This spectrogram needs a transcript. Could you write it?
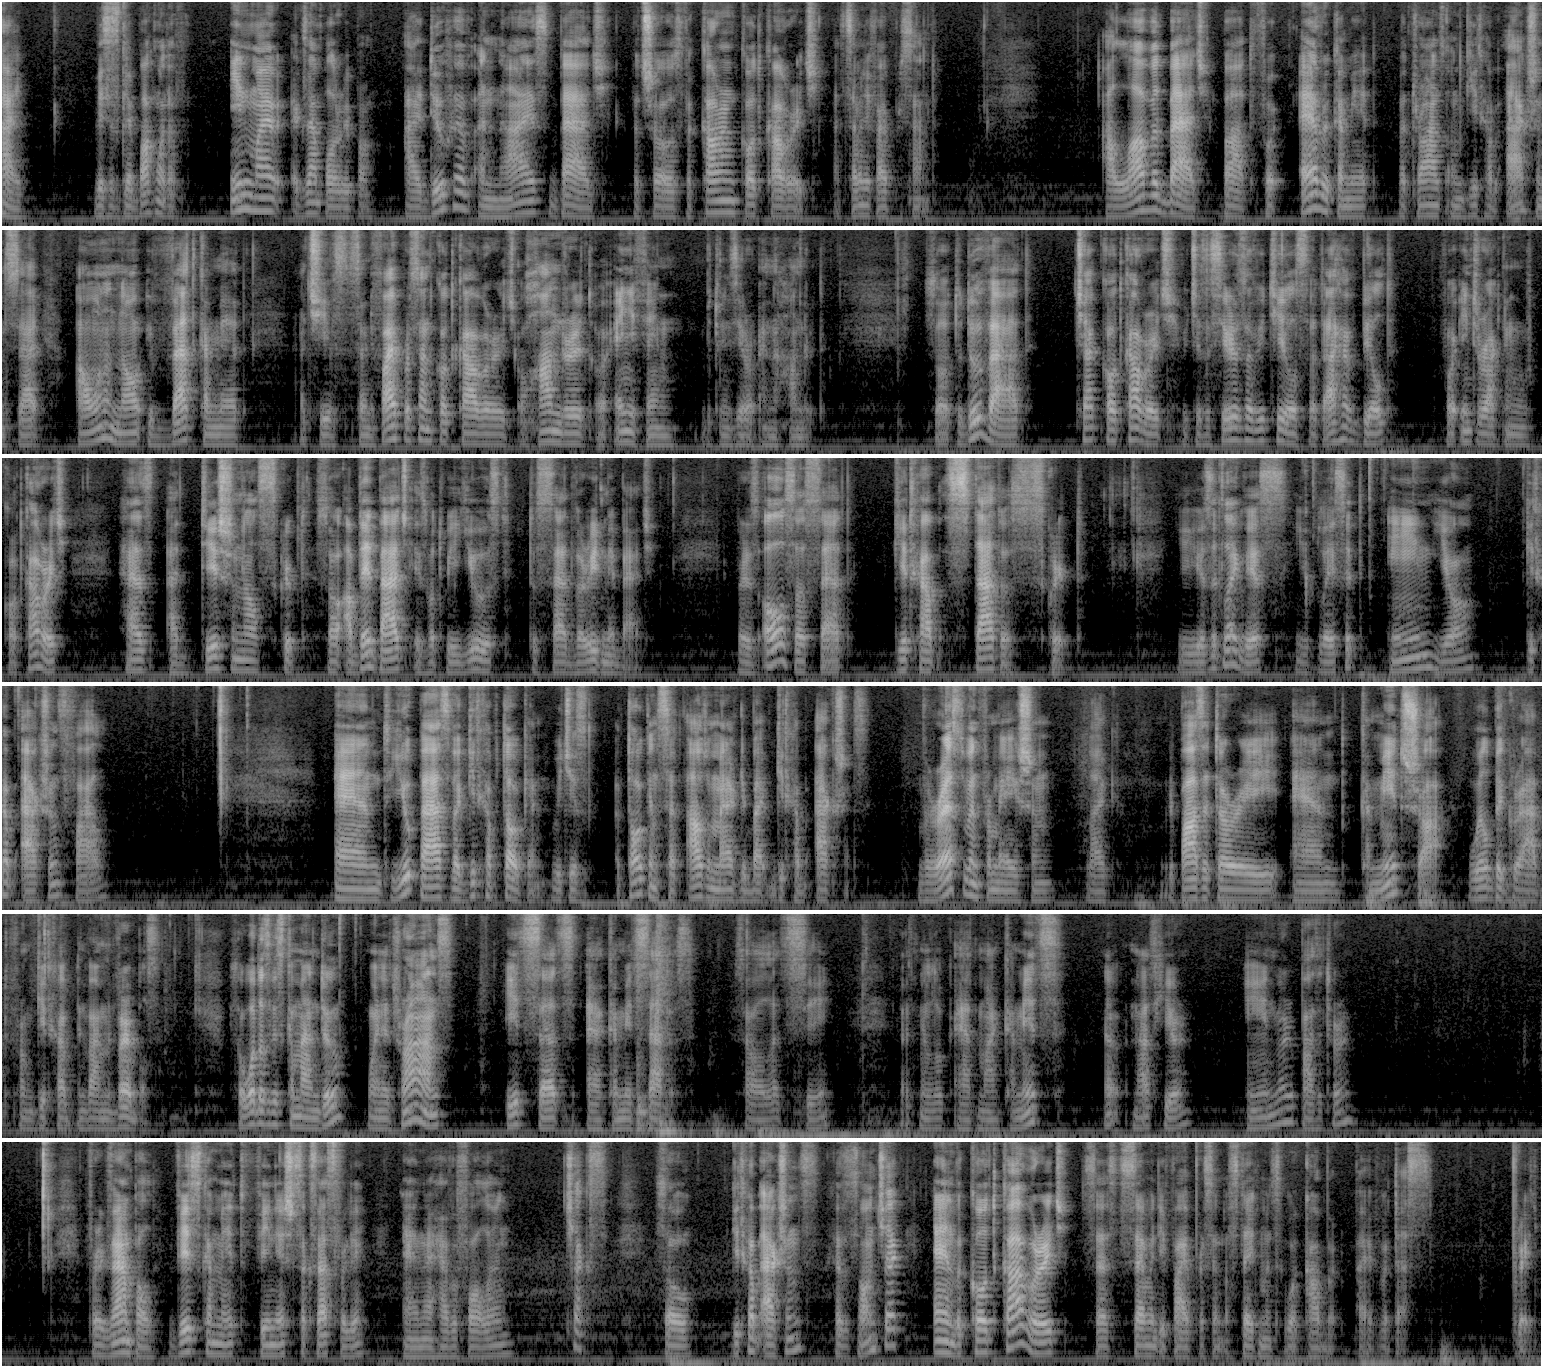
Hi, this is Gleb Bahmutov. In my example repo, I do have a nice badge that shows the current code coverage at 75%. I love that badge, but for every commit that runs on GitHub Actions side, I want to know if that commit achieves 75% code coverage or 100 or anything between 0 and 100. So to do that, check code coverage, which is a series of utils that I have built for interacting with code coverage has additional script. So update badge is what we used to set the readme badge. There is also set GitHub status script. You use it like this. You place it in your GitHub Actions file and you pass the GitHub token, which is a token set automatically by GitHub Actions. The rest of information, like repository and commit SHA will be grabbed from GitHub environment variables. So what does this command do? When it runs, it sets a commit status. So let's see. Let me look at my commits. No, not here. In the repository. For example, this commit finished successfully and I have the following checks. So GitHub Actions has its own check and the code coverage says 75% of statements were covered by the test. Great.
